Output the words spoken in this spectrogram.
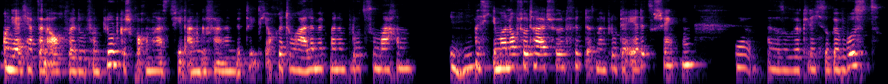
Und ja, ich habe dann auch, weil du von Blut gesprochen hast, viel angefangen, wirklich auch Rituale mit meinem Blut zu machen. Mhm. Was ich immer noch total schön finde, ist mein Blut der Erde zu schenken. Ja. Also so wirklich so bewusst,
